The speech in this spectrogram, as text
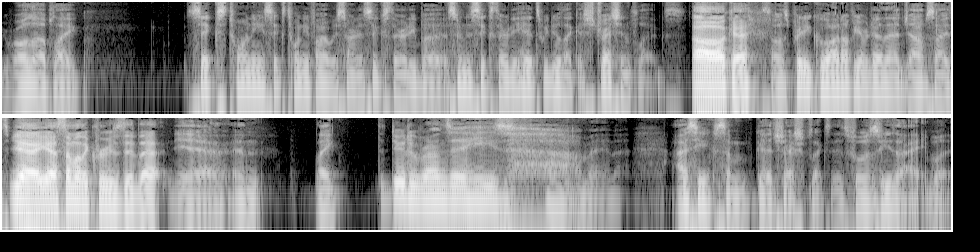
we roll up like 620, 625. We start at six thirty, but as soon as six thirty hits, we do like a stretch and flex. oh, okay, So it's pretty cool. I don't know if you ever done that at job sites. yeah, yeah. Some of the crews did that. Yeah, and like the dude who runs it, he's oh man, I've seen some good stretch flexes. This fool's he's alright, but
